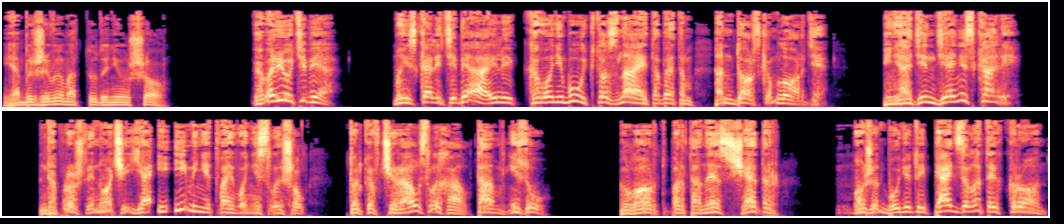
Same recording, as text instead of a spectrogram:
я бы живым оттуда не ушел. Говорю тебе, мы искали тебя или кого-нибудь, кто знает об этом андорском лорде. И не один день искали. До прошлой ночи я и имени твоего не слышал, только вчера услыхал, там, внизу. Лорд Бартонес щедр, может, будет и пять золотых крон.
